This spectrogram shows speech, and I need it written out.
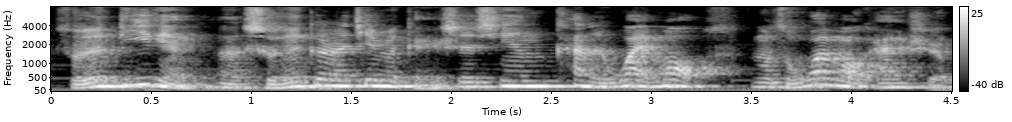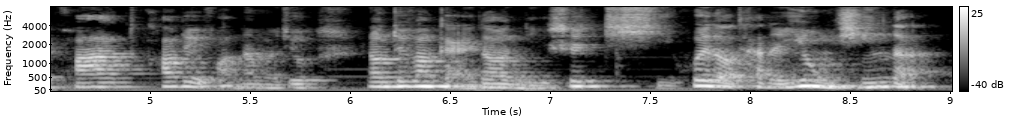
首先第一点，呃，首先个人见面肯定是先看着外貌，那么从外貌开始夸夸对方，那么就让对方感觉到你是体会到他的用心的。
